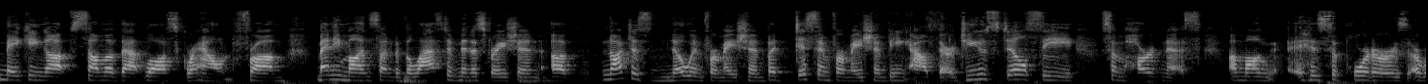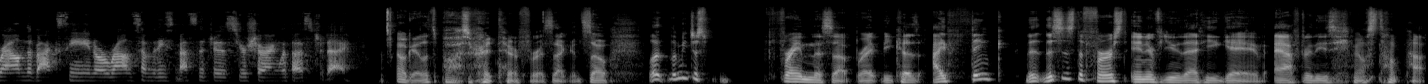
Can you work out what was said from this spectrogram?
making up some of that lost ground from many months under the last administration of not just no information, but disinformation being out there. Do you still see some hardness among his supporters around the vaccine or around some of these messages you're sharing with us today? Okay, let's pause right there for a second. So let, let me just frame this up, right? Because I think this is the first interview that he gave after these emails dumped out,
